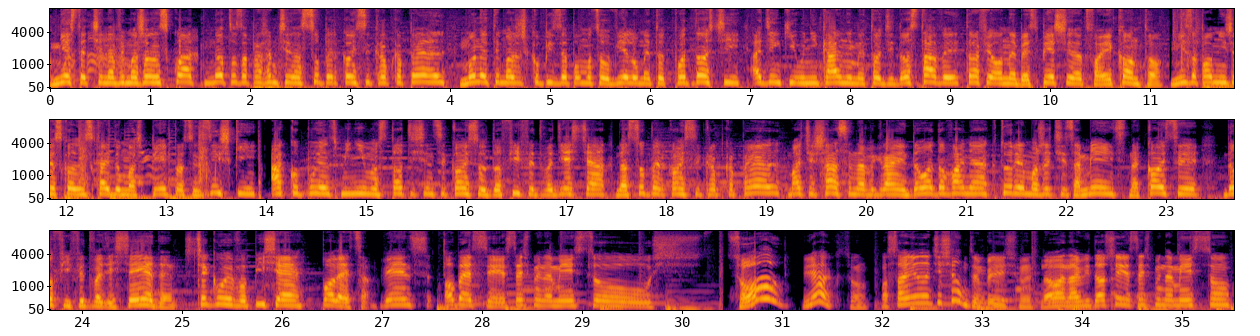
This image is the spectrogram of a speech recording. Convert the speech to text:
Nie stać cię na wymarzony skład? No to zapraszam cię na supercoinsy.pl Monety możesz kupić za pomocą wielu metod płatności, a dzięki unikalnej metodzie dostawy trafią one bezpiecznie na twoje konto. Nie zapomnij, że z kodem Skydu masz 5% zniżki, a kupując minimum 100 tysięcy coinsów do FIFA 20 na supercoinsy.pl macie szansę na wygranie doładowania, które możecie zamienić na coinsy do FIFA 21. Szczegóły w opisie, polecam. Więc obecnie jesteśmy na miejscu... Co? Jak to? Ostatnio na dziesiątym byliśmy. No a najwidoczniej jesteśmy na miejscu...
